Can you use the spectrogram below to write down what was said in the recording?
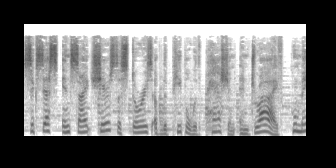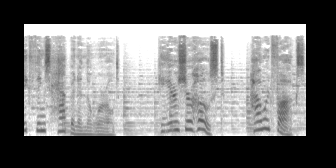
Success Insight shares the stories of the people with passion and drive who make things happen in the world. Here's your host, Howard Fox.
